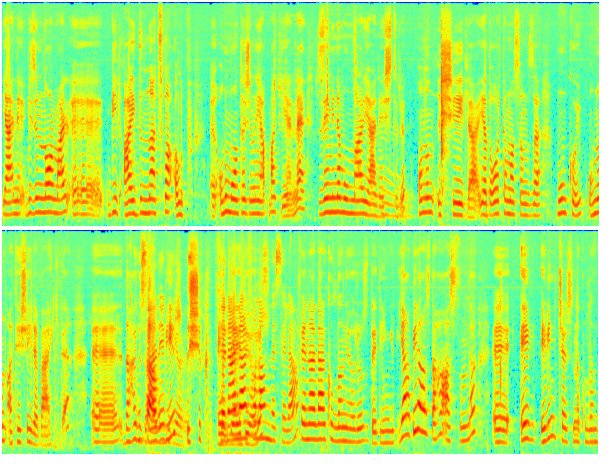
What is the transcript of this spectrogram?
Yani bizim normal e, bir aydınlatma alıp e, onun montajını yapmak yerine zemine mumlar yerleştirip Hmm. onun ışığıyla ya da orta masamıza mum koyup onun ateşiyle belki de e, daha Bunu güzel bir ışık elde Fenerler ediyoruz. falan mesela. Fenerler kullanıyoruz dediğim gibi. Ya biraz daha aslında e, ev evin içerisinde kullan-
